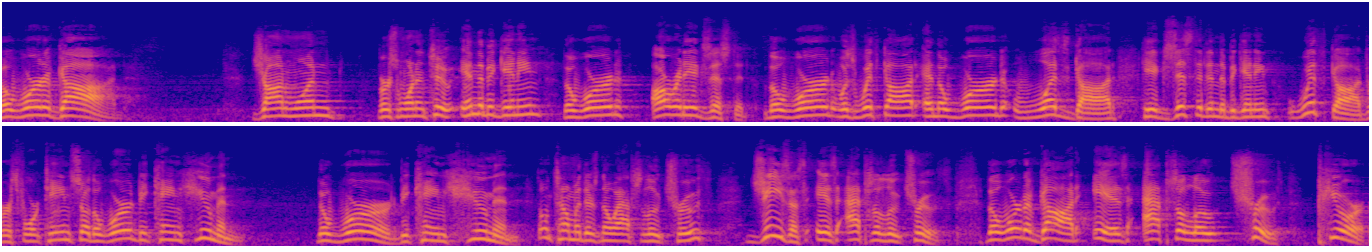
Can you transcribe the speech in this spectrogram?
The Word of God. John 1 Verse 1 and 2 In the beginning, the Word already existed. The Word was with God, and the Word was God. He existed in the beginning with God. Verse 14 So the Word became human. The Word became human. Don't tell me there's no absolute truth. Jesus is absolute truth. The Word of God is absolute truth, pure,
